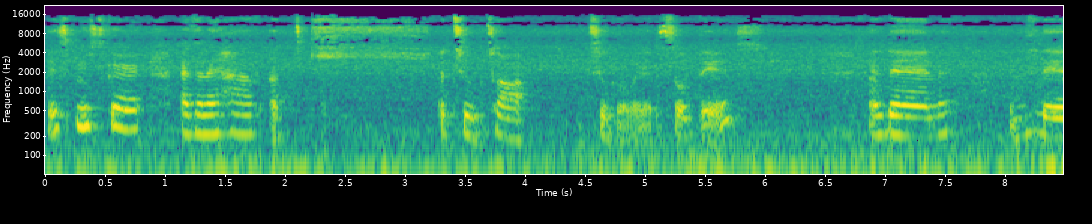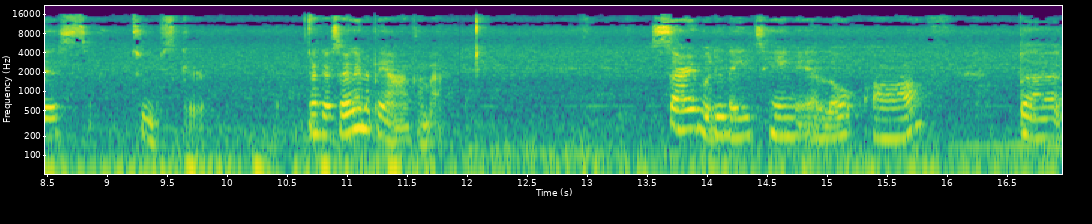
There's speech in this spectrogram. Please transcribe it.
This blue skirt. And then I have a, a tube top to go with it. So this. And then this tube skirt. Okay, so I'm going to put it on and come back. Sorry for the lighting a little off but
